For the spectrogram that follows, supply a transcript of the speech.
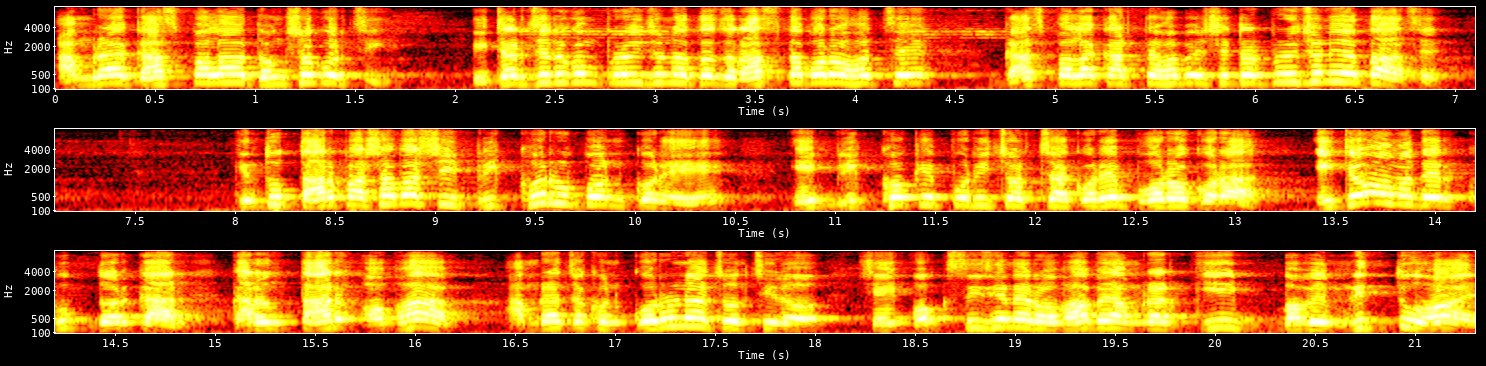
আমরা গাছপালা ধ্বংস করছি। এটার যেরকম প্রয়োজনীয়তা, রাস্তা বড় হচ্ছে গাছপালা কাটতে হবে সেটার প্রয়োজনীয়তা আছে। কিন্তু তার পাশাপাশি বৃক্ষরোপণ করে এই বৃক্ষকে পরিচর্যা করে বড় করা, এটাও আমাদের খুব দরকার। কারণ তার অভাব, আমরা যখন করোনা চলছিল, সেই অক্সিজেনের অভাবে আমরা কীভাবে মৃত্যু হয়,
